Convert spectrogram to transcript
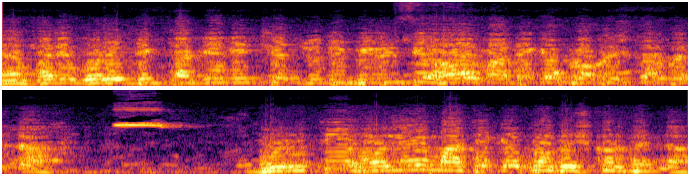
রেফারি গরিব দিক তাকিয়ে নিচ্ছেন, যদি বিরতি হয়, মাঠে প্রবেশ করবেন না। বিরতি হলে মাঠে কেউ প্রবেশ করবেন না।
